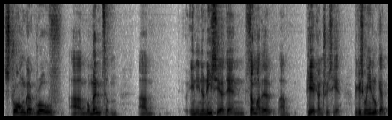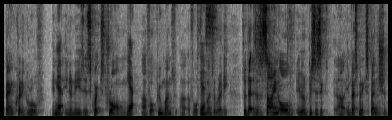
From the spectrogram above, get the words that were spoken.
stronger growth momentum um, in Indonesia than some other um, peer countries here. Because when you look at bank credit growth in yeah. Indonesia, it's quite strong yeah. Uh, for a few months, uh, for a few yes. months already. So that is a sign of you know, business uh, investment expansion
